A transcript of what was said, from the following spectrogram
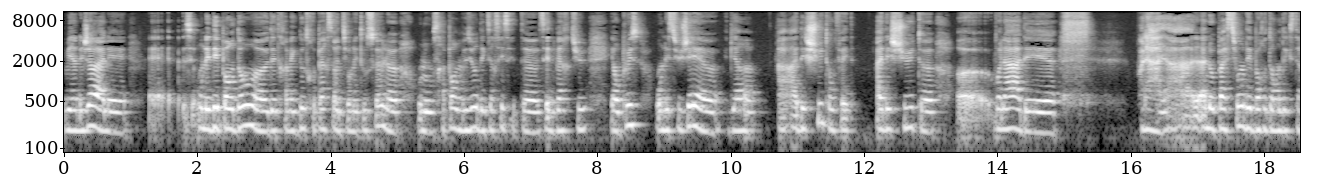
eh bien déjà, est, on est dépendant euh, d'être avec d'autres personnes. Si on est tout seul, euh, on ne sera pas en mesure d'exercer cette, cette, vertu. Et en plus, on est sujet eh bien, à, des chutes, en fait. À des chutes, voilà, à des. Voilà, à, nos passions débordantes, etc.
